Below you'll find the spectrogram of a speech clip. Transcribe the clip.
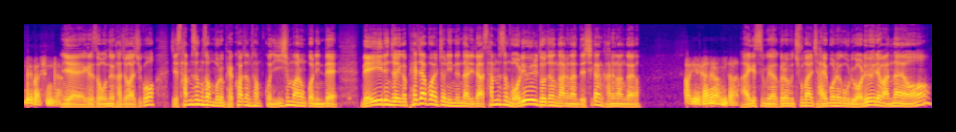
네, 맞습니다. 예. 그래서 오늘 가져가시고 이제 3승 선물은 백화점 상품권 20만 원권인데 내일은 저희가 패자부활전이 있는 날이라 3승 월요일 도전 가능한데 시간 가능한가요? 아, 예, 가능합니다. 알겠습니다. 그러면 주말 잘 보내고 우리 월요일에 만나요.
